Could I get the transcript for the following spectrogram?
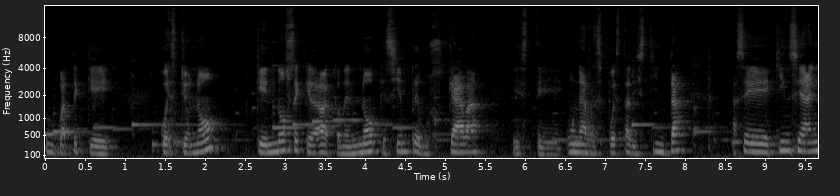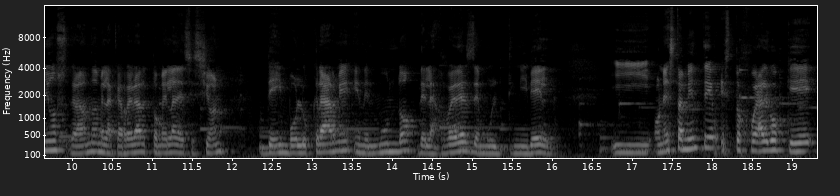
fui un cuate que cuestionó, que no se quedaba con el no, que siempre buscaba este, una respuesta distinta. Hace 15 años, graduándome la carrera, tomé la decisión de involucrarme en el mundo de las redes de multinivel. Y honestamente esto fue algo que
